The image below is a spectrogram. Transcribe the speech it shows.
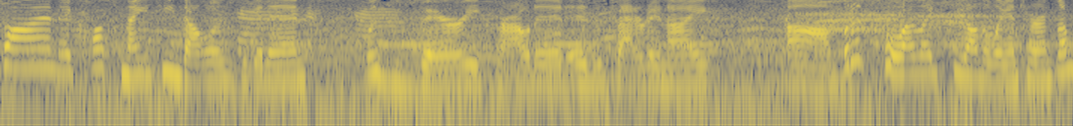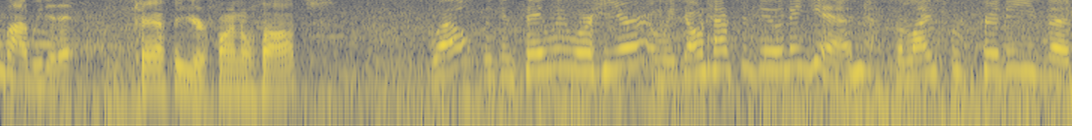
fun. It cost $19 to get in. It was very crowded. It is a Saturday night, um, but it's cool. I like seeing all the lanterns. I'm glad we did it. Kathy, your final thoughts? Well, we can say we were here and we don't have to do it again. The lights were pretty, but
